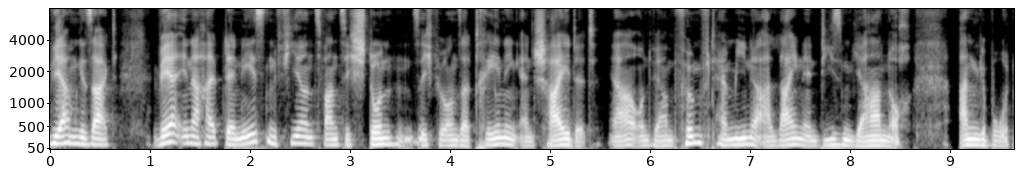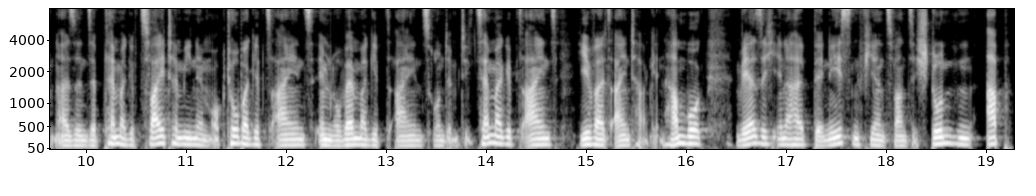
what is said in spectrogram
Wir haben gesagt, wer innerhalb der nächsten 24 Stunden sich für unser Training entscheidet, ja, und wir haben fünf Termine allein in diesem Jahr noch angeboten. Also im September gibt es zwei Termine, im Oktober gibt es eins, im November gibt es eins und im Dezember gibt es eins, jeweils ein Tag in Hamburg. Wer sich innerhalb der nächsten 24 Stunden ab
